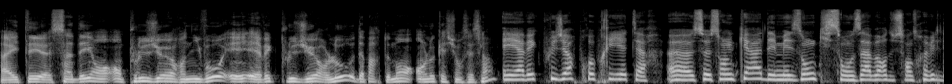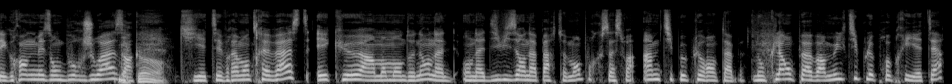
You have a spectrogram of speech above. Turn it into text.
a été scindée en, plusieurs niveaux et, avec plusieurs lots d'appartements en location, c'est cela? Et avec plusieurs propriétaires. Euh, ce sont le cas des maisons qui sont aux abords du centre-ville, des grandes maisons bourgeoises, qui étaient vraiment très vastes et que à un moment donné, on a, on a divisé en appartements pour que ça soit un petit peu plus rentable. Donc là, on peut avoir multiples propriétaires.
